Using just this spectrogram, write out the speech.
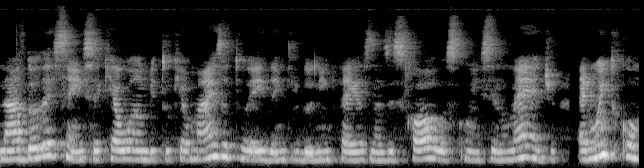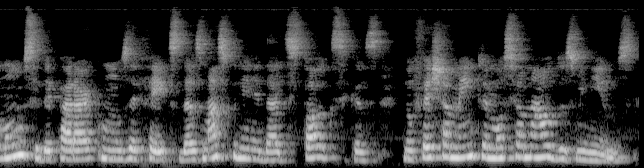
Na adolescência, que é o âmbito que eu mais atuei dentro do Ninféias nas escolas, com o ensino médio, é muito comum se deparar com os efeitos das masculinidades tóxicas no fechamento emocional dos meninos,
